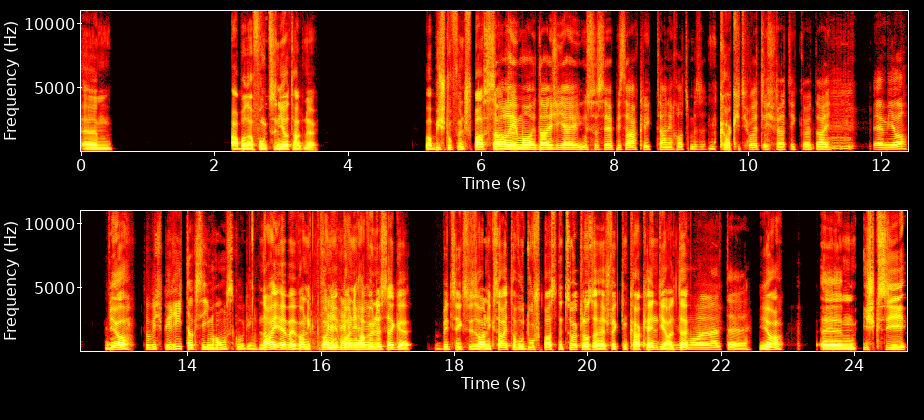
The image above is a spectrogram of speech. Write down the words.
Ähm, aber das funktioniert halt nicht. Was bist du für ein Spaß? sorry, Mo, da ist ja aus Versehen etwas angeklickt. Habe ich kurz müssen. Kacke, Gut, ist fertig. Gut, ei. Ähm, ja. Ja, Du bist bei Rita im Homeschooling. nein, eben, wenn ich, wenn ich, wenn ich habe wollte sagen, beziehungsweise wenn ich gesagt habe, wo du Spaß nicht zugelassen hast wegen dem Kack-Handy, Alter. Mal, Alter. Ja, ähm, ist gsi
